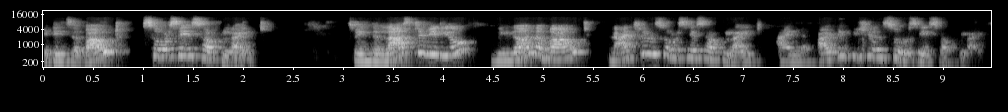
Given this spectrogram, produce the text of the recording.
It is about sources of light. So, in the last video, we learned about natural sources of light and artificial sources of light.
